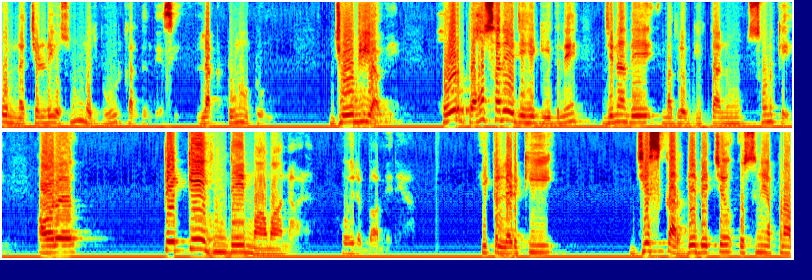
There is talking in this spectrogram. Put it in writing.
ਉਹ ਨੱਚਣ ਲਈ ਉਸ ਨੂੰ ਮਜਬੂਰ ਕਰ ਦਿੰਦੇ ਸੀ। ਲੱਕ ਟੂਣੂ ਟੂਣੂ, ਜੋਗੀ ਆਵੇ। ਹੋਰ ਬਹੁਤ ਸਾਰੇ ਅਜਿਹੇ ਗੀਤ ਨੇ ਜਿਨ੍ਹਾਂ ਦੇ ਮਤਲਬ ਗੀਤਾਂ ਨੂੰ ਸੁਣ ਕੇ ਔਰ ਪੇਕੇ ਹੁੰਦੇ ਮਾਵਾਂ ਨਾਲ। ਹੋਏ ਰੱਬਾ ਮੇਰਿਆ ਇੱਕ ਲੜਕੀ ਜਿਸ ਘਰ ਦੇ ਵਿੱਚ ਉਸਨੇ ਆਪਣਾ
